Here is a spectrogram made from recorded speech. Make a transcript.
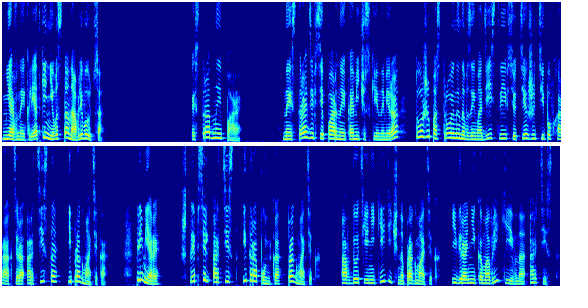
нервные клетки не восстанавливаются. Эстрадные пары. На эстраде все парные комические номера тоже построены на взаимодействии все тех же типов характера артиста и прагматика. Примеры. Штепсель – артист и Тарапунька – прагматик. Авдотья Никитична – прагматик и Вероника Маврикиевна – артист.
